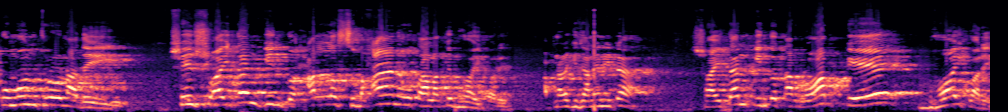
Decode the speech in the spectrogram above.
কুমন্ত্রণা দেয়। সেই শয়তান কিন্তু আল্লাহ সুবহান ও তালাকে ভয় করে। আপনারা কি জানেন এটা? শয়তান কিন্তু তার রবকে ভয় করে।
